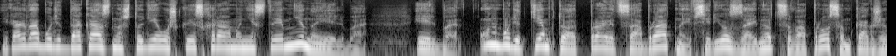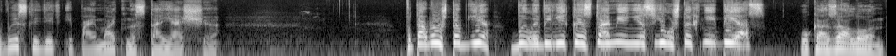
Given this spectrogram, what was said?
И когда будет доказано, что девушка из храма не стремнина Эльба, Эльба, он будет тем, кто отправится обратно и всерьез займется вопросом, как же выследить и поймать настоящую. «Потому что мне было великое знамение с южных небес!» — указал он.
